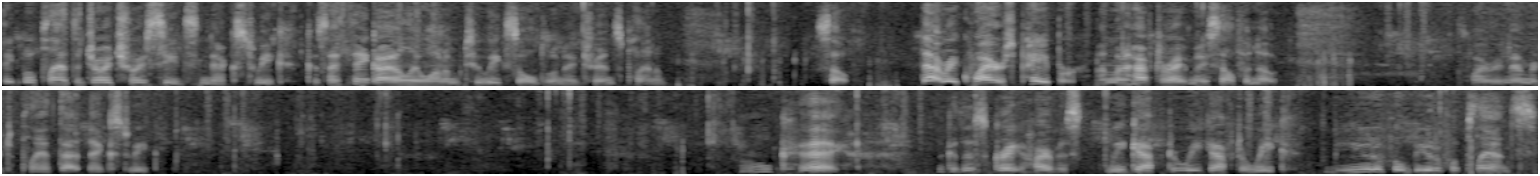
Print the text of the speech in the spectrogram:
I think we'll plant the Joy Choice seeds next week because I think I only want them two weeks old when I transplant them. So that requires paper. I'm going to have to write myself a note. So I remember to plant that next week. Okay, look at this great harvest, week after week after week. Beautiful, beautiful plants.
